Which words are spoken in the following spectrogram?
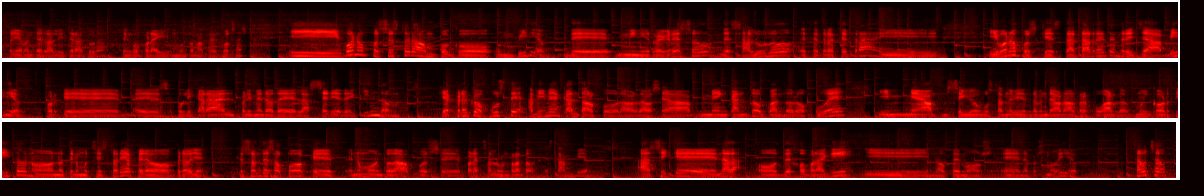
obviamente la literatura, tengo por ahí un montón de cosas. Y bueno, pues esto era un poco un vídeo de mini regreso, de saludo, etcétera, etcétera. Y, y bueno, pues que esta tarde tendréis ya vídeo, porque eh, se publicará el primero de la serie de Kingdom que espero que os guste. A mí me ha encantado el juego, la verdad. O sea, me encantó cuando lo jugué y me ha seguido gustando, evidentemente, ahora al rejugarlo. Es muy cortito, no, no tiene mucha historia, pero, pero oye, que son de esos juegos que en un momento dado, pues eh, para echarle un rato, están bien. Así que nada, os dejo por aquí y nos vemos en el próximo vídeo. Chao, chao.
